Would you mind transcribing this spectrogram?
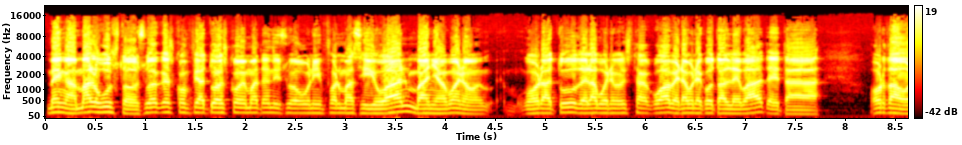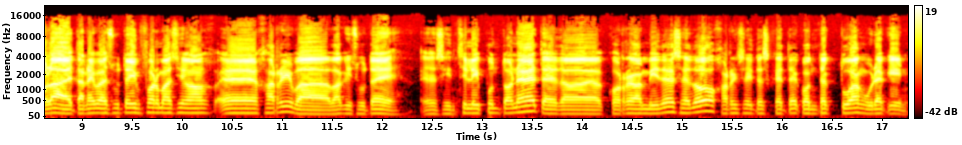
Venga, mal gusto, zuek ez konfiatu asko ematen dizuegun informazioan, baina, bueno, goratu dela bueno estakoa berauneko talde bat, eta hor da hola, eta nahi bat zute informazioan e, jarri, ba, bakizute e, zintzilik.net, edo korreoan bidez, edo jarri zaitezkete kontektuan gurekin.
